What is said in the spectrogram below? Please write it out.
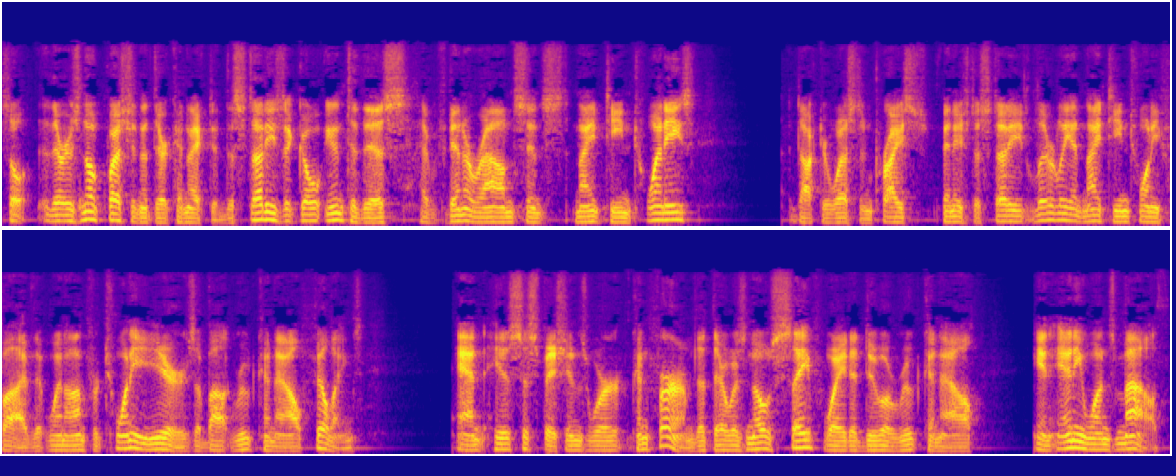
So there is no question that they're connected. The studies that go into this have been around since 1920s. Dr. Weston Price finished a study literally in 1925 that went on for 20 years about root canal fillings and his suspicions were confirmed that there was no safe way to do a root canal in anyone's mouth.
